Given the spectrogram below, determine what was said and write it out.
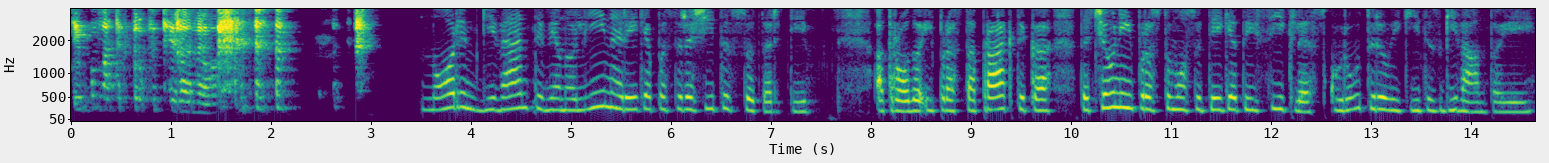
tai buvo tik truputį ramiau. Norint gyventi vienuolynę reikia pasirašyti sutartį. Atrodo įprasta praktika, tačiau neįprastumo suteikia taisyklės, kurių turi laikytis gyventojai.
